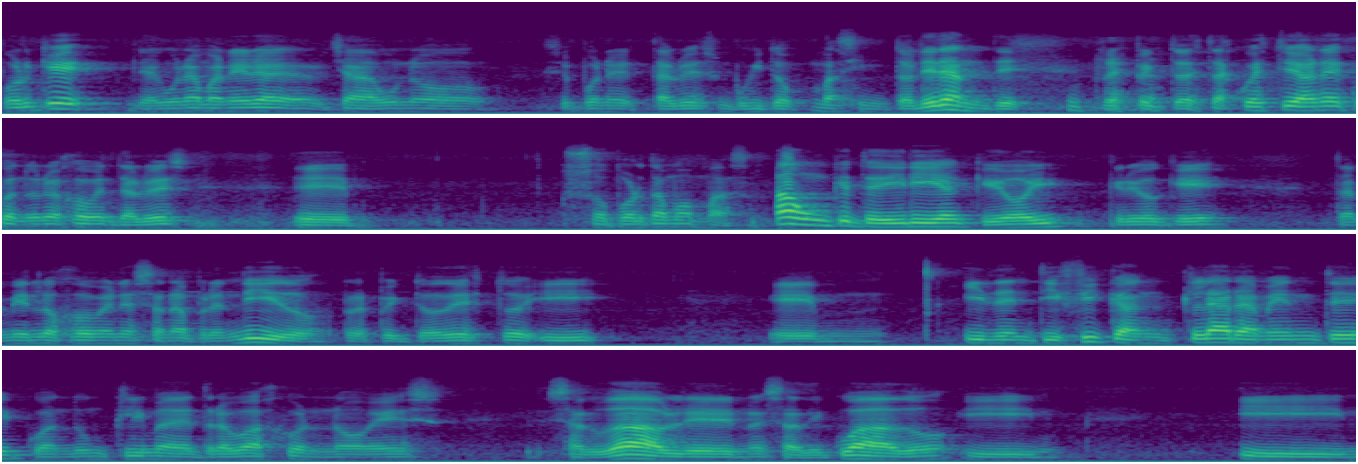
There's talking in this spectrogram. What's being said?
porque de alguna manera ya uno se pone tal vez un poquito más intolerante respecto a estas cuestiones, cuando uno es joven tal vez eh, soportamos más. Aunque te diría que hoy creo que también los jóvenes han aprendido respecto de esto y em, identifican claramente cuando un clima de trabajo no es saludable, no es adecuado y, y,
